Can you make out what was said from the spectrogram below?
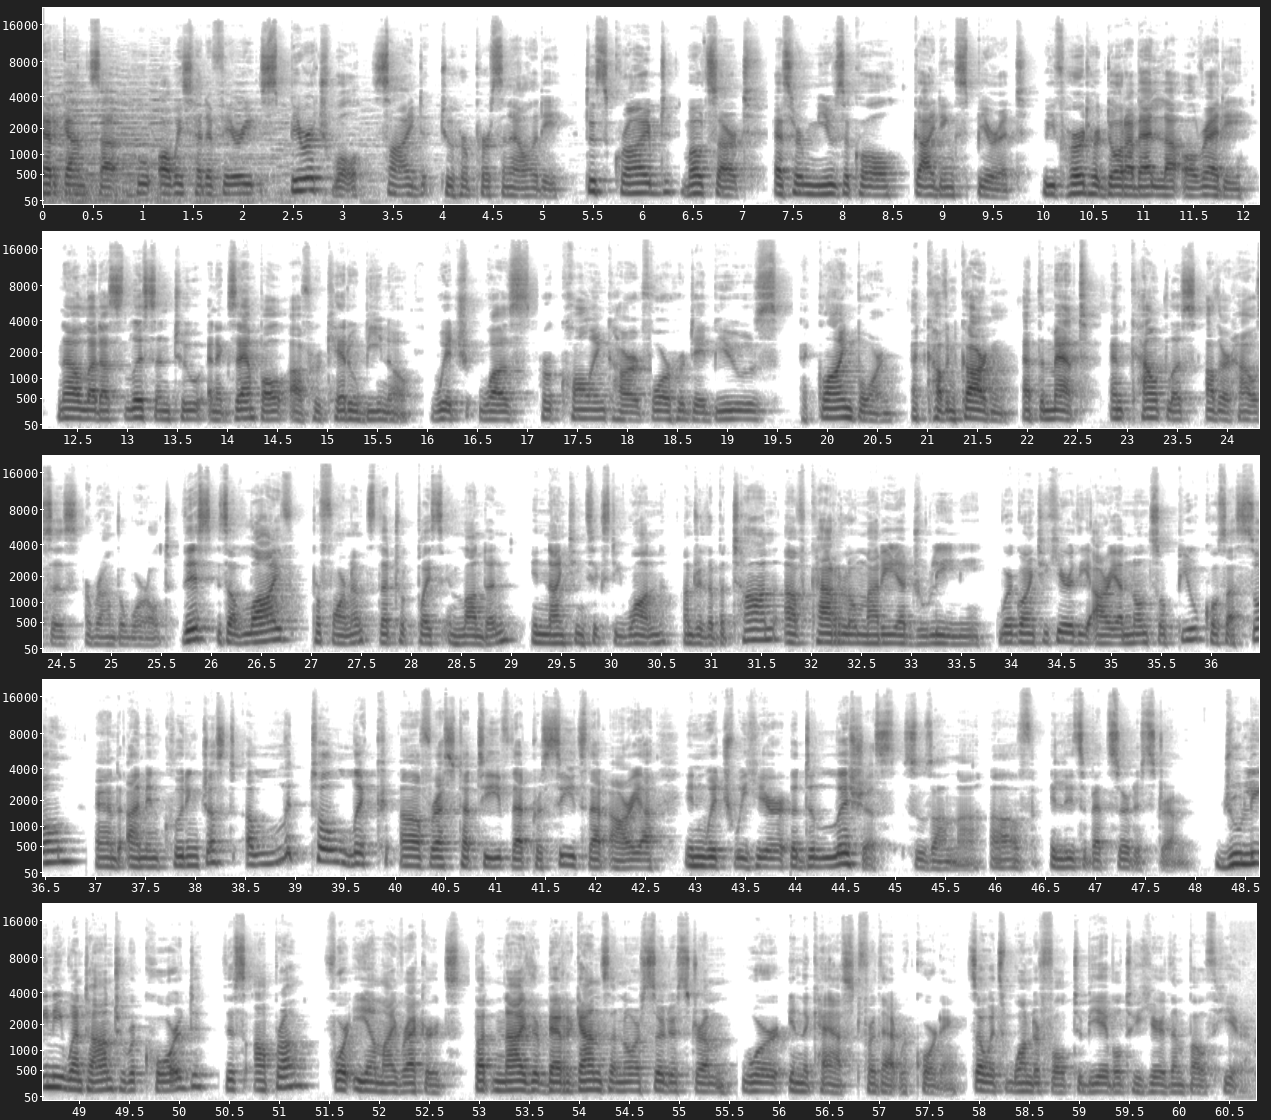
Berganza, who always had a very spiritual side to her personality, described Mozart as her musical guiding spirit. We've heard her Dorabella already. Now let us listen to an example of her Cherubino, which was her calling card for her debuts at Glyndebourne, at Covent Garden, at the Met, and countless other houses around the world. This is a live performance that took place in London in 1961 under the baton of Carlo Maria Giulini. We're going to hear the aria Non so più cosa son, and I'm including just a little lick of recitative that precedes that aria, in which we hear the delicious Susanna of Elisabeth Söderström. Giulini went on to record this opera for EMI Records, but neither Berganza nor Söderström were in the cast for that recording. So it's wonderful to be able to hear them both here.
